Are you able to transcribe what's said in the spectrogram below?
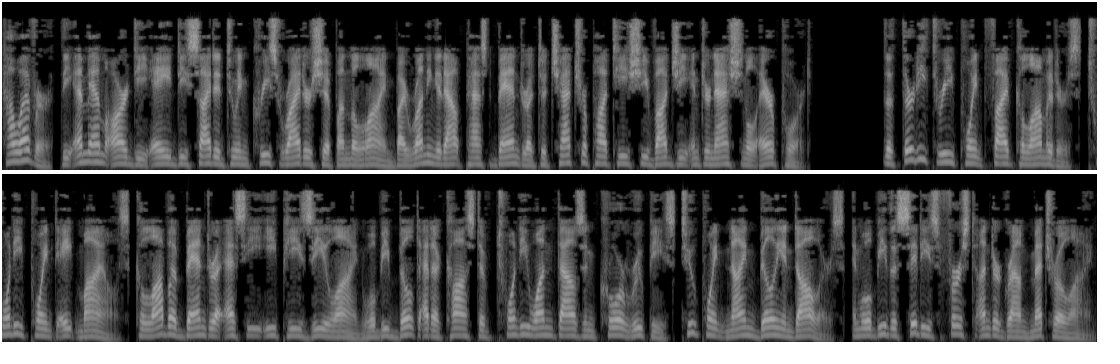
However, the MMRDA decided to increase ridership on the line by running it out past Bandra to Chhatrapati Shivaji International Airport. The 33.5 kilometers (20.8 miles) Colaba Bandra SEEPZ line will be built at a cost of 21,000 crore rupees (2.9 billion dollars) and will be the city's first underground metro line.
